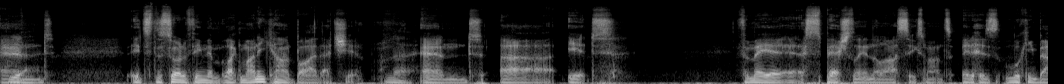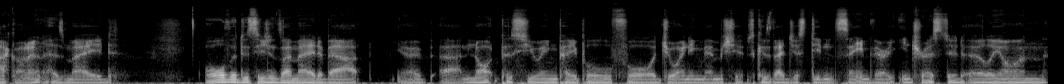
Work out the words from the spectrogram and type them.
Yeah. and it's the sort of thing that like money can't buy that shit. No. And uh, it, for me, especially in the last six months, it has looking back on it has made all the decisions I made about you know uh, not pursuing people for joining memberships because they just didn't seem very interested early on.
